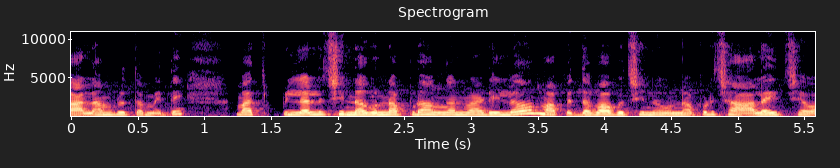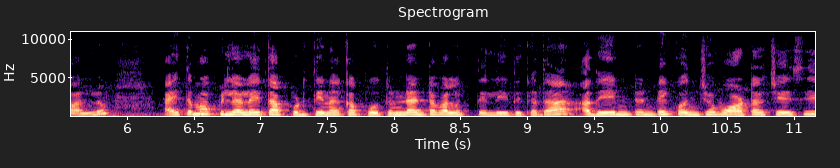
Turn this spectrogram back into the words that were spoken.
బాలామృతం అయితే మా పిల్లలు చిన్నగా ఉన్నప్పుడు అంగన్వాడీలో మా పెద్దబాబు చిన్నగా ఉన్నప్పుడు చాలా ఇచ్చేవాళ్ళు. అయితే మా పిల్లలైతే అప్పుడు తినకపోతుండే అంటే వాళ్ళకి తెలియదు కదా. అదేంటంటే కొంచెం వాటర్ చేసి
